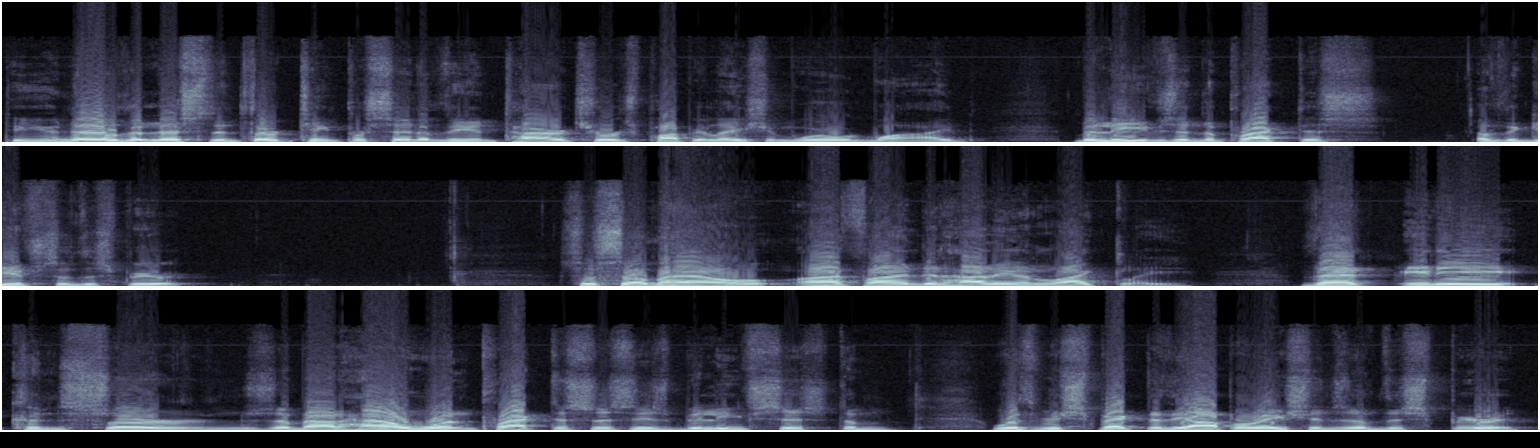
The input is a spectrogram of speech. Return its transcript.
Do you know that less than 13% of the entire church population worldwide believes in the practice of the gifts of the Spirit? So somehow I find it highly unlikely that any concerns about how one practices his belief system with respect to the operations of the Spirit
